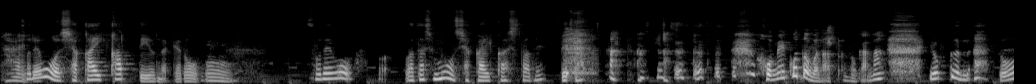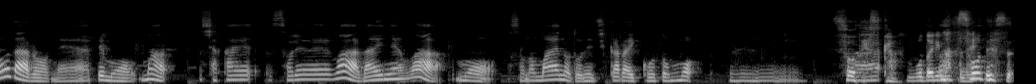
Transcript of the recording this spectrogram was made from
はいそ。れを社会化って言うんだけど、うん。それを、わ私も社会化したねって。褒め言葉だったのかな？よくな、どうだろうね。でも、まあ、社会、それは来年はもうその前の土日から行こうと思うん。そうですか。戻う。りますね。そうです。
